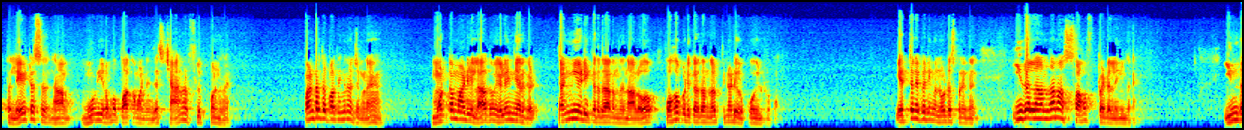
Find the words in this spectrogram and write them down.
இப்போ லேட்டஸ்ட் நான் மூவி ரொம்ப பார்க்க மாட்டேன். ஜஸ்ட் சேனல் ஃப்ளிப் பண்ணுவேன். பண்றதை பார்த்தீங்கன்னு வச்சுங்களேன் மொட்டை மாடியில் அதுவும் இளைஞர்கள் தண்ணி அடிக்கிறதா இருந்ததுனாலோ புகை பிடிக்கிறதா இருந்தாலும் பின்னாடி ஒரு கோயில் இருக்கும். எத்தனை பேர் நீங்க நோட்டீஸ் பண்ணிருக்கீங்க? இதெல்லாம் தான் நான் சாஃப்ட் பெடலிங்கிறேன் இந்த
